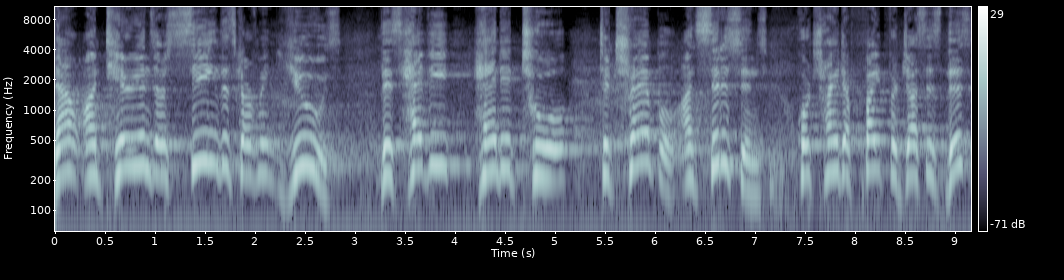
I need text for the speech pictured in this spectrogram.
Now, Ontarians are seeing this government use this heavy-handed tool to trample on citizens who are trying to fight for justice. This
